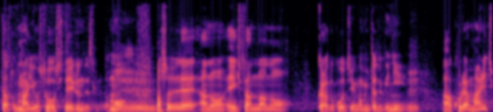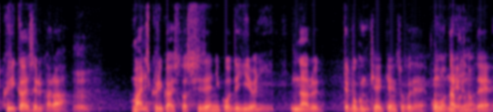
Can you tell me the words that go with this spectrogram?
たと、まあ、予想しているんですけれども、うんまあ、それであの英樹さんのあのクラウドコーチングを見た時に、あこれは毎日繰り返せるから、毎日繰り返すと自然にこうできるようになるって僕も経験則で思っているので、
